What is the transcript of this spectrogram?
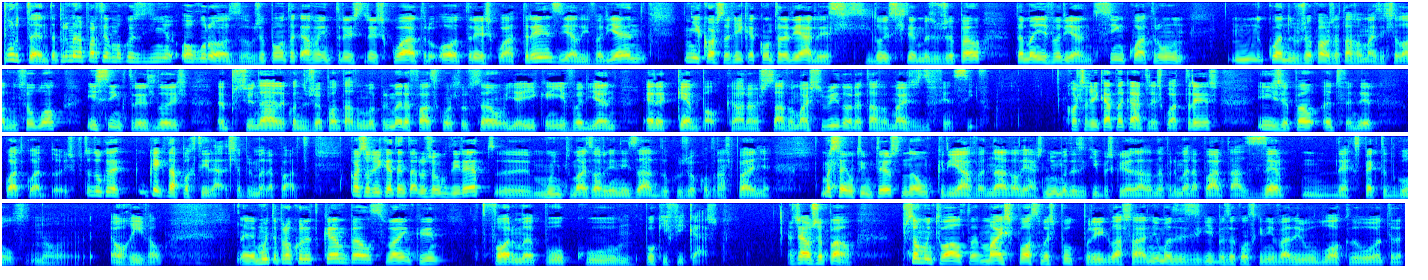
Portanto, a primeira parte é uma coisinha horrorosa. O Japão atacava em 3-3-4 ou 3-4-3, e ali variando. E a Costa Rica, a contrariar esses dois sistemas do Japão, também ia variando. 5-4-1 quando o Japão já estava mais instalado no seu bloco, e 5-3-2 a pressionar quando o Japão estava numa primeira fase de construção, e aí quem ia variando era Campbell, que ora estava mais subido, ora estava mais defensivo. Costa Rica a atacar 3-4-3 e Japão a defender 4-4-2. Portanto, o que, é, que dá para retirar desta primeira parte? Costa Rica a tentar o jogo direto, eh, muito mais organizado do que o jogo contra a Espanha, mas sem o último terço não criava nada. Aliás, nenhuma das equipas criou nada na primeira parte. Há zero de expected goals. Não, é horrível. Eh, muita procura de Campbell, se bem que de forma pouco, pouco eficaz. Já o Japão, pressão muito alta, mais posse, mas pouco perigo. Lá está, nenhuma das equipas a conseguir invadir o bloco da outra.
